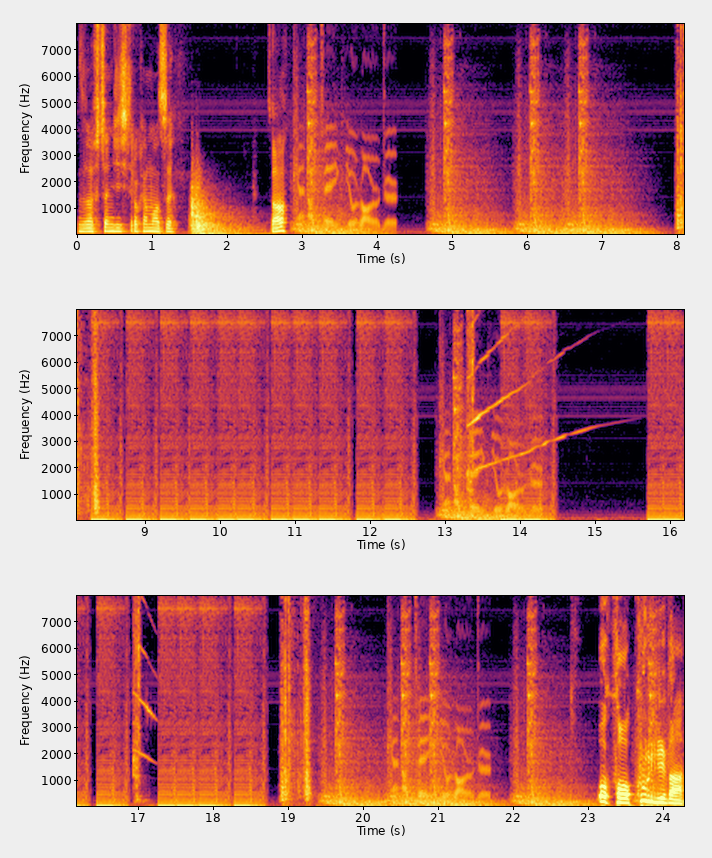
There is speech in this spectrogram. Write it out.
Zaoszczędzić trochę mocy. Co? Can I take your order? Oho, kurwa!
